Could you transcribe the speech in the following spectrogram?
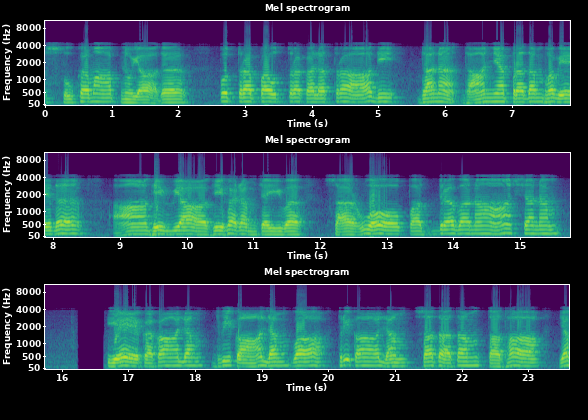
सुखमाप्नुयात्। पुत्रपौत्रकलत्रादिधनधान्यप्रदं भवेद आधिव्याधिहरं चैव सर्वोपद्रवनाशनम् एककालं द्विकालं वा त्रिकालं सततं तथा यः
